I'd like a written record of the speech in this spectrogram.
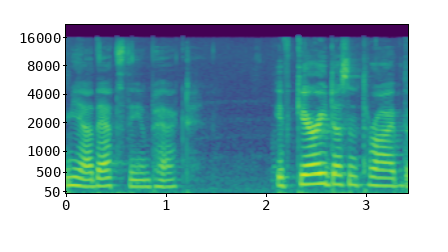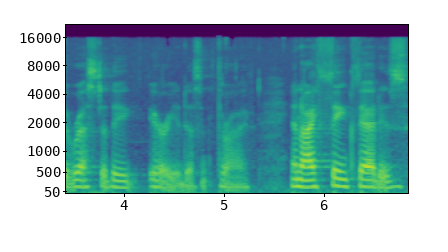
yeah, that's the impact. If Gary doesn't thrive, the rest of the area doesn't thrive. And I think that is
